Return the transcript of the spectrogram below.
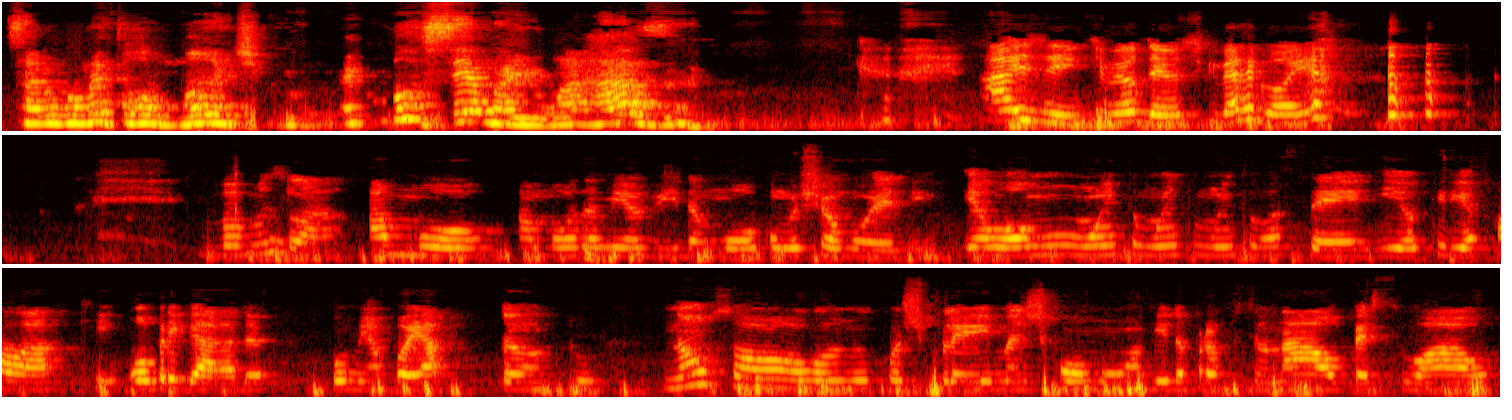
sabe? Um momento romântico. É com você, Maio, arrasa. Ai, gente, meu Deus, que vergonha. Vamos lá. Amor, amor da minha vida, amor, como eu chamo ele. Eu amo muito, muito, muito você. E eu queria falar que obrigada por me apoiar tanto. Não só no cosplay, mas como uma vida profissional, pessoal.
